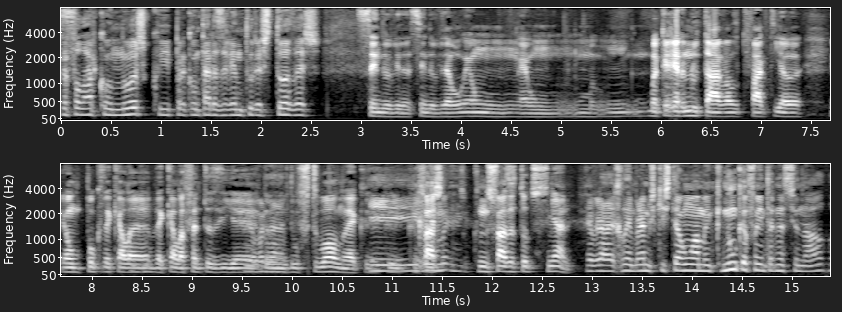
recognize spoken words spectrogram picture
para falar connosco e para contar as aventuras todas. Sem dúvida, sem dúvida. É, um, é um, uma, uma, carreira notável, de facto, e é, é um pouco daquela, uhum. daquela fantasia é do, do, futebol, não é? Que, e, que, faz, que, nos faz a todos sonhar. É verdade, relembramos que isto é um homem que nunca foi internacional,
